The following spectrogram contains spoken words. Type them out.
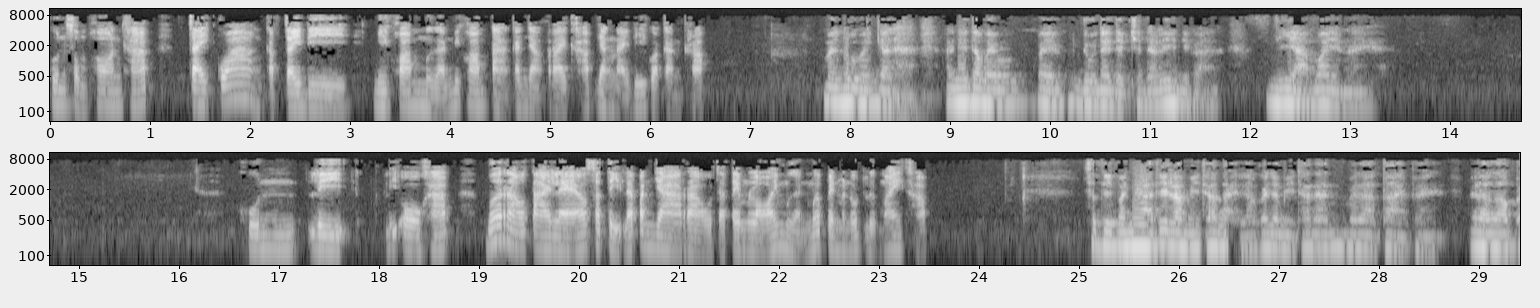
คุณสมพรครับ ใจกว้างกับใจดี มีความเหมือนมีความต่างกันอย่างไรครับ อย่างไหนดีกว่ากันครับ ไม่รู้เหมือนกัน อันนี้ต้องไปไปดูในเด็กชันนารีดีกว่า นิยามว่าอย่างไร คุณลีลีโอครับ เมื่อเราตายแล้วสติและปัญญาเราจะเต็มร้อยเหมือนเมื่อเป็นมนุษย์หรือไม่ครับ สติปัญญาที่เรามีเท่าไหร่เราก็จะมีเท่านั้น เวลาตายไป เวลาเราไป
